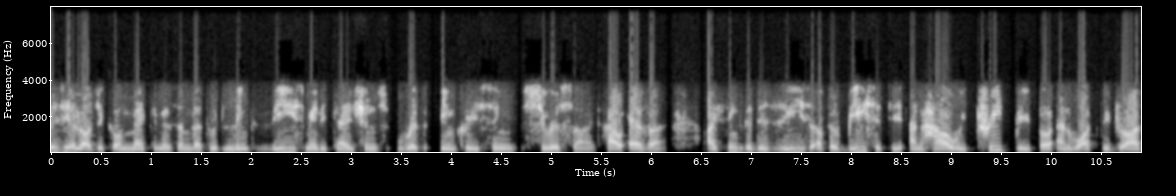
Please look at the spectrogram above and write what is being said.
physiological mechanism that would link these medications with increasing suicide. However, I think the disease of obesity and how we treat people and what we drive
